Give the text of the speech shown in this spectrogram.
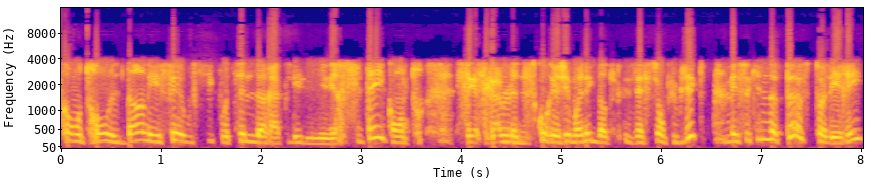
contrôlent dans les faits aussi, faut-il le rappeler, l'université, c'est quand même le discours hégémonique dans toutes les institutions publiques, mais ce qu'ils ne peuvent tolérer,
